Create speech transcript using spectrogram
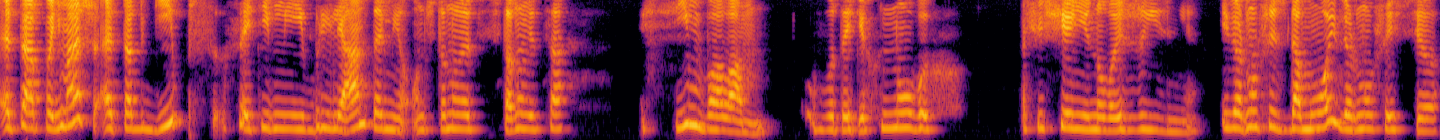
это, понимаешь, этот гипс с этими бриллиантами, он становится, становится символом вот этих новых ощущений новой жизни. И вернувшись домой, вернувшись э,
